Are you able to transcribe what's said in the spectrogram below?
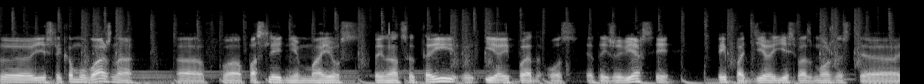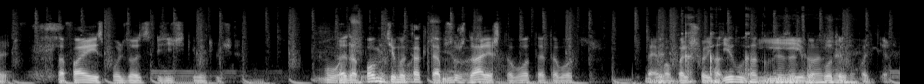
э, если кому важно, э, в последнем iOS 13.3 и iPad OS этой же версии ты поддел... есть возможность Safari использовать с физическими ключами. Очень, это помните, мы как-то обсуждали, что вот это вот прямо большой как, дел, как и вот, их поддержка.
